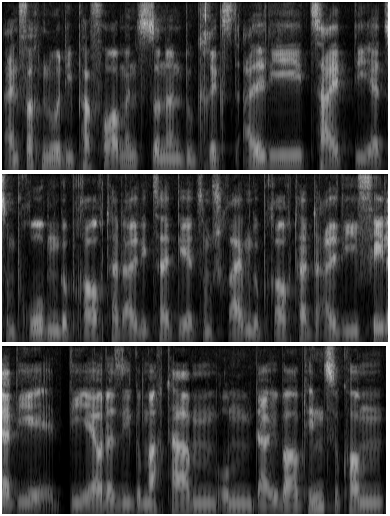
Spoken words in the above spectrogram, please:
einfach nur die Performance, sondern du kriegst all die Zeit, die er zum Proben gebraucht hat, all die Zeit, die er zum Schreiben gebraucht hat, all die Fehler, die, die er oder sie gemacht haben, um da überhaupt hinzukommen.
